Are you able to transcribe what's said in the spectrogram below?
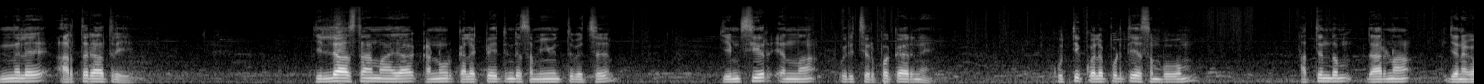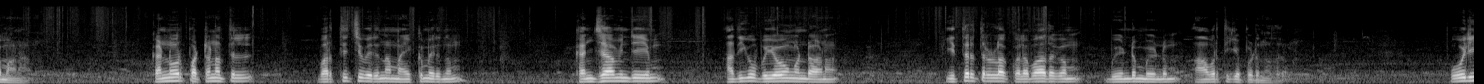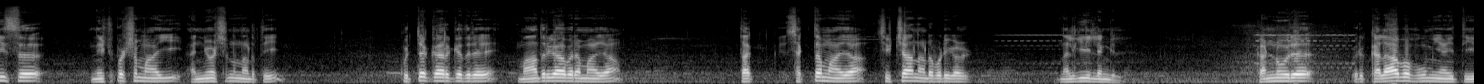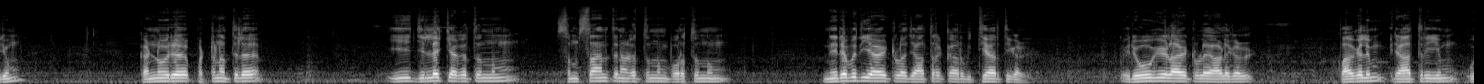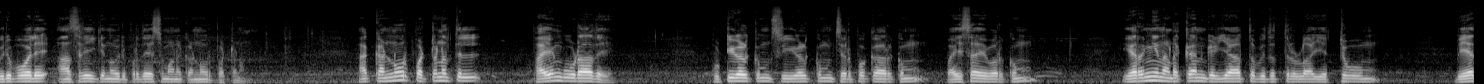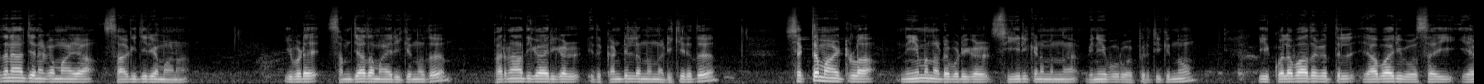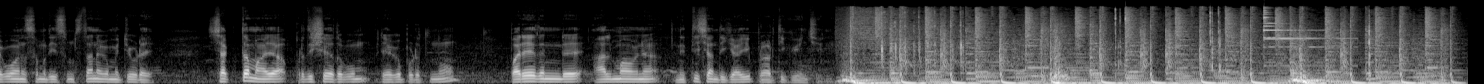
ഇന്നലെ അർദ്ധരാത്രി ജില്ലാ ആസ്ഥാനമായ കണ്ണൂർ കലക്ട്രേറ്റിന്റെ സമീപത്ത് വെച്ച് ജിംസീർ എന്ന ഒരു ചെറുപ്പക്കാരനെ കുത്തിക്കൊലപ്പെടുത്തിയ സംഭവം അത്യന്തം ധാരണാജനകമാണ്. കണ്ണൂർ പട്ടണത്തിൽ വർദ്ധിച്ചു വരുന്ന മയക്കുമരുന്നും കഞ്ചാവിന്റെയും അധിക ഉപയോഗം കൊണ്ടാണ് ഇത്തരത്തിലുള്ള കൊലപാതകം വീണ്ടും വീണ്ടും ആവർത്തിക്കപ്പെടുന്നത്. പോലീസ് നിഷ്പക്ഷമായി അന്വേഷണം നടത്തി. കുറ്റക്കാർക്കെതിരെ മാതൃകാപരമായ തക് ശക്തമായ ശിക്ഷാ നടപടികൾ നൽകിയില്ലെങ്കിൽ കണ്ണൂർ ഒരു കലാപഭൂമിയായി തീരും. കണ്ണൂർ പട്ടണത്തിൽ ഈ ജില്ലയ്ക്കകത്തുനിന്നും സംസ്ഥാനത്തിനകത്തുനിന്നും പുറത്തുനിന്നും നിരവധിയായിട്ടുള്ള യാത്രക്കാർ വിദ്യാർത്ഥികൾ രോഗികളായിട്ടുള്ള ആളുകൾ പകലും രാത്രിയും ഒരുപോലെ ആശ്രയിക്കുന്ന ഒരു പ്രദേശമാണ് കണ്ണൂർ പട്ടണം. ആ കണ്ണൂർ പട്ടണത്തിൽ ഭയം കൂടാതെ കുട്ടികൾക്കും സ്ത്രീകൾക്കും ചെറുപ്പക്കാർക്കും വയസ്സായവർക്കും ഇറങ്ങി നടക്കാൻ കഴിയാത്ത വിധത്തിലുള്ള ഏറ്റവും വേദനാജനകമായ സാഹചര്യമാണ് ഇവിടെ സംജാതമായിരിക്കുന്നത്. ഭരണാധികാരികൾ ഇത് കണ്ടില്ലെന്ന് നടിക്കരുത്. ശക്തമായിട്ടുള്ള നിയമ നടപടികൾ സ്വീകരിക്കണമെന്ന് വിനയപൂർവം അഭ്യർത്ഥിക്കുന്നു. ഈ കൊലപാതകത്തിൽ വ്യാപാരി വ്യവസായി ഏകോപന സമിതി സംസ്ഥാന കമ്മിറ്റിയുടെ ശക്തമായ പ്രതിഷേധവും രേഖപ്പെടുത്തുന്നു. പരേതന്റെ ആത്മാവിന് നിത്യശാന്തിക്കായി പ്രാർത്ഥിക്കുകയും ചെയ്യുന്നു.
